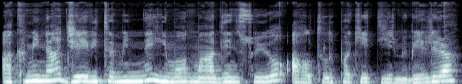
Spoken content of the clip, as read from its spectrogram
Akmina C vitaminli limon maden suyu altılı paket 21 lira.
